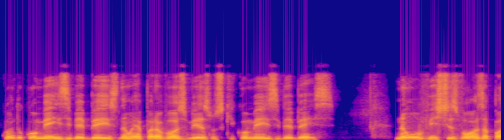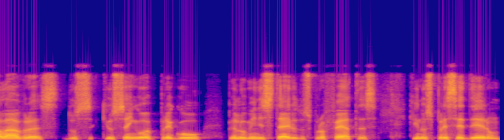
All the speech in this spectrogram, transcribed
Quando comeis e bebeis, não é para vós mesmos que comeis e bebeis? Não ouvistes vós as palavras que o Senhor pregou pelo ministério dos profetas que nos precederam,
